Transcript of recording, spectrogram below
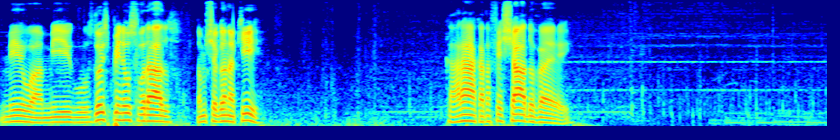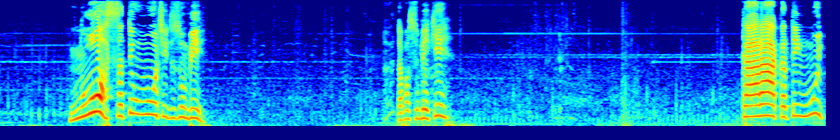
Meu amigo, os dois pneus furados. Estamos chegando aqui. Caraca, tá fechado, velho. Nossa, tem um monte de zumbi. Dá pra subir aqui? Caraca, tem muito...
